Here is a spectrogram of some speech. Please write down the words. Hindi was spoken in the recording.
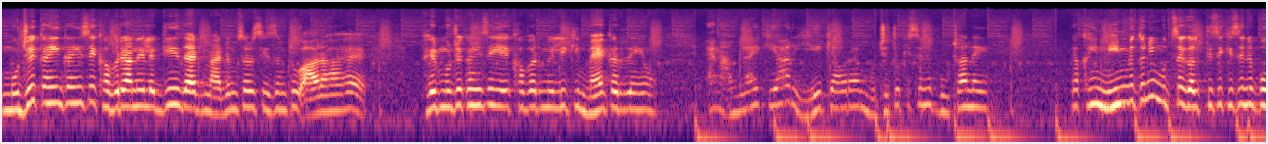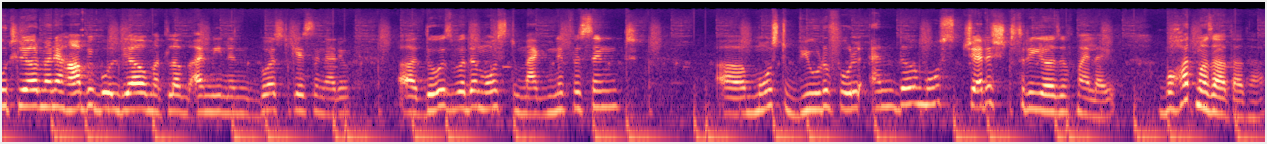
मुझे कहीं कहीं से खबर आने लगी that madam sir season two आ रहा है। फिर मुझे कहीं से ये खबर मिली कि मैं कर रही हूँ। एंड आई एम लाइक यार, ये क्या हो रहा है? मुझे तो किसी ने पूछा नहीं। या कहीं नींद में तो नहीं मुझसे गलती से किसी ने पूछ लिया और मैंने हाँ भी बोल दिया मतलब I mean in worst case scenario those were the most magnificent most beautiful and the most cherished three years of my life बहुत मज़ा आता था।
